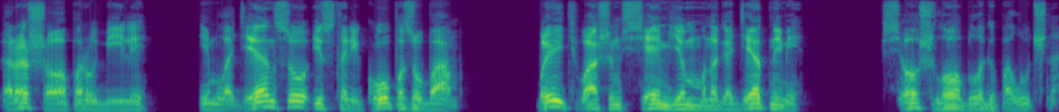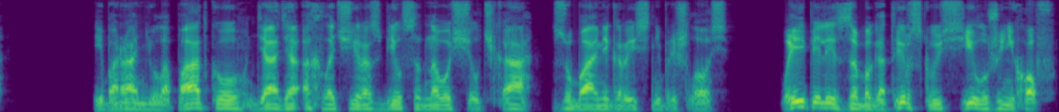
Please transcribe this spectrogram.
Хорошо порубили. И младенцу, и старику по зубам. Быть вашим семьям многодетными. Все шло благополучно. И баранью лопатку дядя Охлачи разбил с одного щелчка, зубами грызть не пришлось. Выпили за богатырскую силу женихов.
